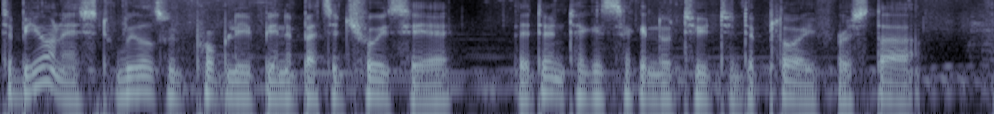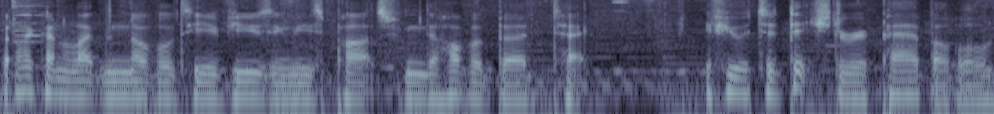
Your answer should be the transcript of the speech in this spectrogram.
To be honest, wheels would probably have been a better choice here, they don't take a second or two to deploy for a start, but I kinda like the novelty of using these parts from the hoverbird tech. If you were to ditch the repair bubble,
